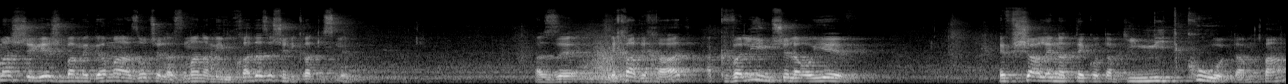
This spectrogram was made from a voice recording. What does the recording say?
מה שיש במגמה הזאת של הזמן המיוחד הזה שנקרא כסלו. אז אחד אחד, הכבלים של האויב אפשר לנתק אותם כי ניתקו אותם פעם,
